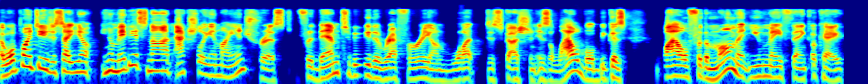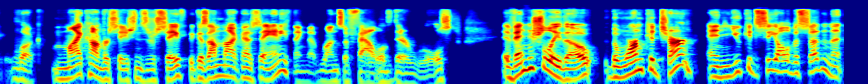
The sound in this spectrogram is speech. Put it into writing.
at what point do you decide, you know, you know, maybe it's not actually in my interest for them to be the referee on what discussion is allowable? Because while for the moment you may think, okay, look, my conversations are safe because I'm not going to say anything that runs afoul of their rules. Eventually, though, the worm could turn, and you could see all of a sudden that,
